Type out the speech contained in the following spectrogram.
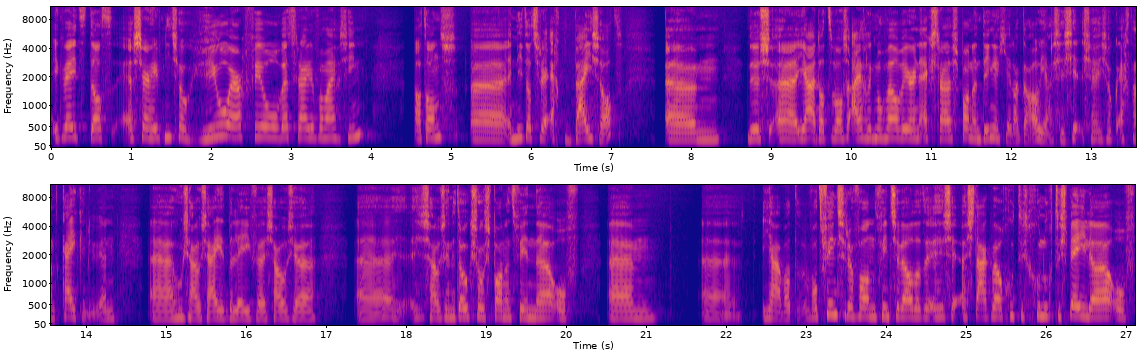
ik weet dat Esther heeft niet zo heel erg veel wedstrijden van mij gezien. Althans, uh, niet dat ze er echt bij zat. Um, dus uh, ja, dat was eigenlijk nog wel weer een extra spannend dingetje. Dat ik dacht, oh ja, ze, ze is ook echt aan het kijken nu. En hoe zou zij het beleven? Zou ze, zou ze het ook zo spannend vinden? Of um, ja, wat, wat vindt ze ervan? Vindt ze wel dat is, sta ik wel goed te, genoeg te spelen? Of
